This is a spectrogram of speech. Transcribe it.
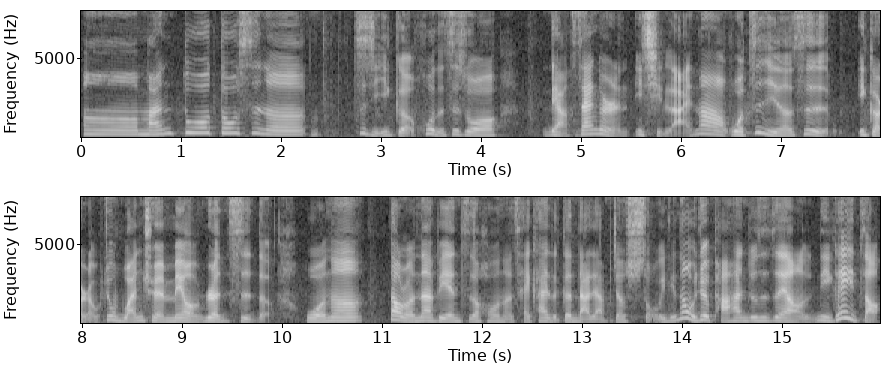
嗯，蛮多都是呢自己一个，或者是说两三个人一起来。那我自己呢是一个人，就完全没有认识的。我呢到了那边之后呢，才开始跟大家比较熟一点。那我觉得爬山就是这样，你可以找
